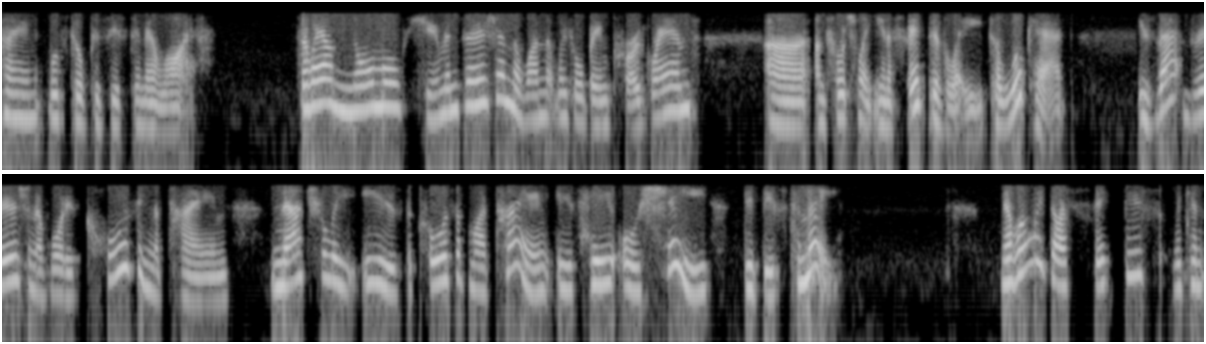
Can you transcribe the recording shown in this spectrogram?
pain will still persist in our life. So our normal human version, the one that we've all been programmed, uh, unfortunately ineffectively, to look at, is that version of what is causing the pain naturally is the cause of my pain is he or she did this to me. Now, when we dissect this, we can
